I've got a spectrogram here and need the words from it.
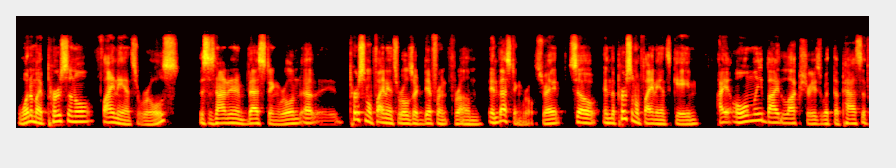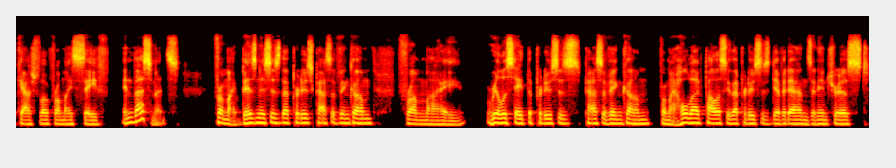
one of my personal finance rules this is not an investing rule and uh, personal finance rules are different from investing rules right? So in the personal finance game i only buy luxuries with the passive cash flow from my safe investments from my businesses that produce passive income, from my real estate that produces passive income, from my whole life policy that produces dividends and interest,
